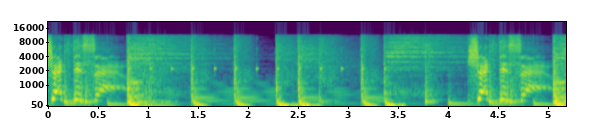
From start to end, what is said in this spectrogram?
Check this out. Check this out.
